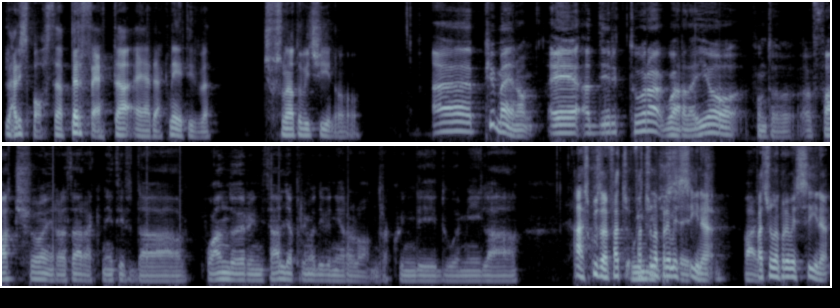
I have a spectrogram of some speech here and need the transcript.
la risposta perfetta è React Native. Ci sono andato vicino. Uh, più o meno, e addirittura, guarda, io appunto faccio in realtà React Native da quando ero in Italia prima di venire a Londra, quindi 2000... Ah, scusa, faccio, 15, faccio una premessina. Faccio una premessina.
